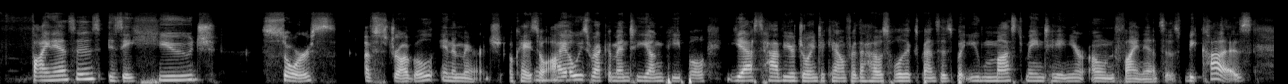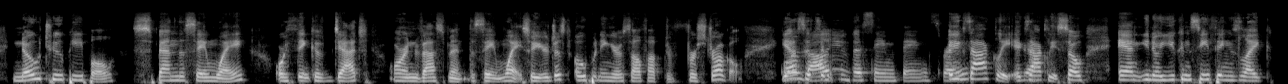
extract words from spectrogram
finances is a huge source of struggle in a marriage. Okay, so mm-hmm. I always recommend to young people yes, have your joint account for the household expenses, but you must maintain your own finances because no two people spend the same way or think of debt or investment the same way. So you're just opening yourself up to, for struggle. Yes, or value a, the same things, right? Exactly, exactly. Yeah. So and you know you can see things like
